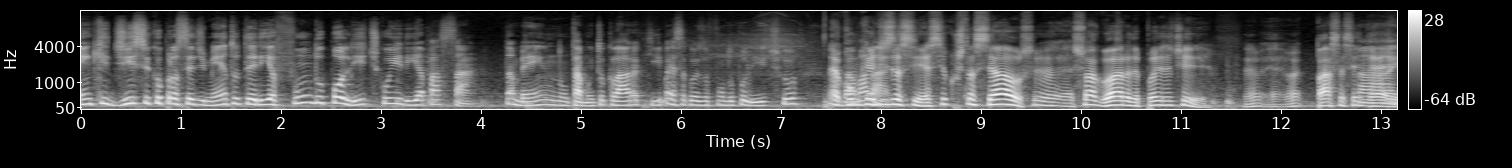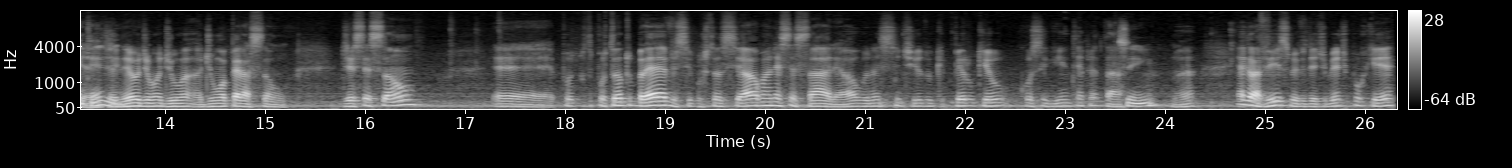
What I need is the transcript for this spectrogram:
em que disse que o procedimento teria fundo político e iria passar também não está muito claro aqui, mas essa coisa do fundo político. É como que diz assim, é circunstancial, é só agora, depois a gente né, é, passa essa ah, ideia, entendi. entendeu? De uma, de, uma, de uma operação de exceção, é, portanto, breve, circunstancial, mas necessária, algo nesse sentido, que, pelo que eu consegui interpretar. Sim. Né? É gravíssimo, evidentemente, porque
